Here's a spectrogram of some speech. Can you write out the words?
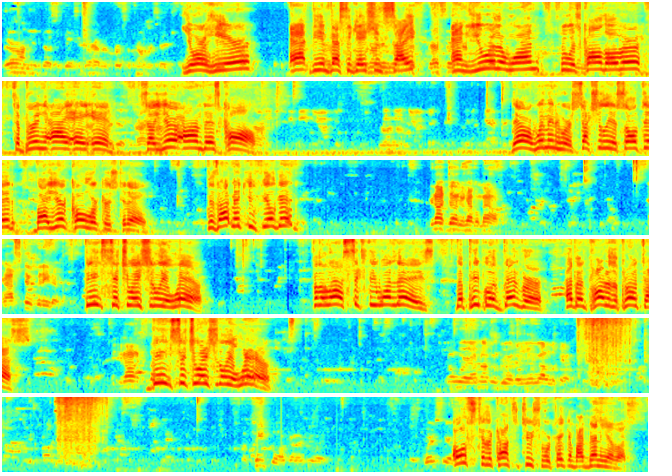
They're on the investigation. They're having a personal conversation. You're here at the investigation site, and you are the one who was called over to bring IA in. So you're on this call. No, no. There are women who are sexually assaulted by your coworkers today. Does that make you feel good? You're not done. You have a mouth. You're not stupid either. Being situationally aware. For the last 61 days, the people of Denver have been part of the protests. Being situationally aware. Don't worry. I'm not gonna do anything. You don't gotta look at it. The people are gonna do it. Oaths to the Constitution were taken by many of us.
